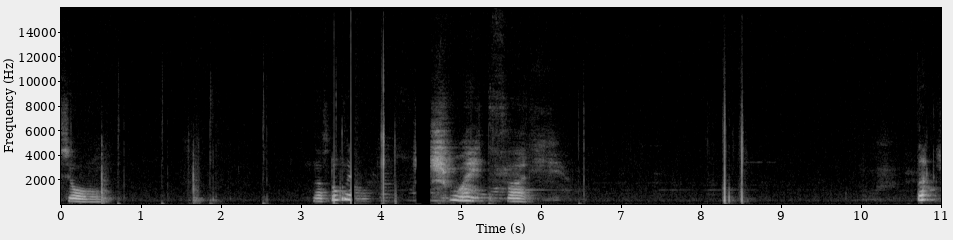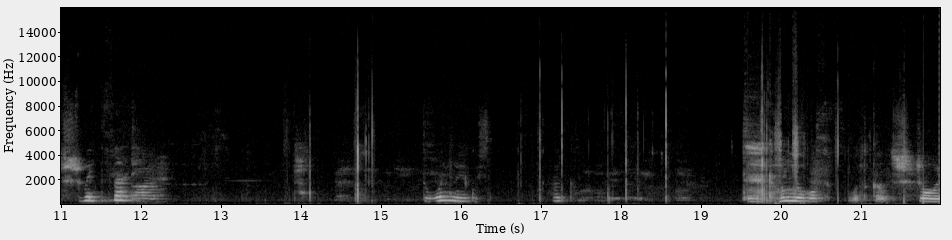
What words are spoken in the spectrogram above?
цьому. Наступний. Так, Швейцарія. Довольно якось так. Так, ми його сфоткали щойно.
